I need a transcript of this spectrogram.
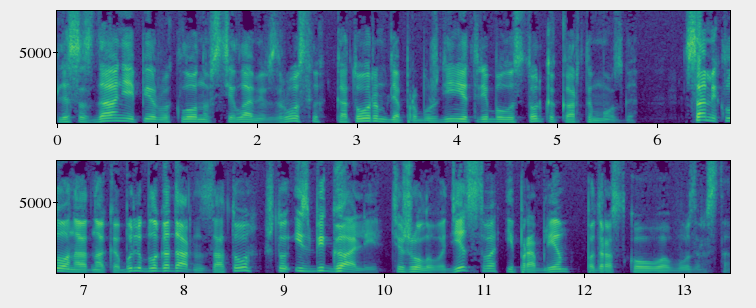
Для создания первых клонов с телами взрослых, которым для пробуждения требовалось только карты мозга. Сами клоны, однако, были благодарны за то, что избегали тяжелого детства и проблем подросткового возраста.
